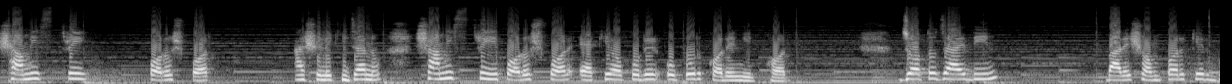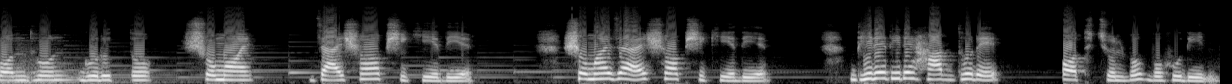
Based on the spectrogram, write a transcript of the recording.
স্বামী স্ত্রী পরস্পর আসলে কি জানো? স্বামী স্ত্রী পরস্পর একে অপরের ওপর করে নির্ভর। যত যায় দিন, বারে সম্পর্কের বন্ধন, গুরুত্ব, সময় যায় সব শিখিয়ে দিয়ে। সময় যায় সব শিখিয়ে দিয়ে। ধীরে ধীরে হাত ধরে পথ চলবো বহুদিন।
